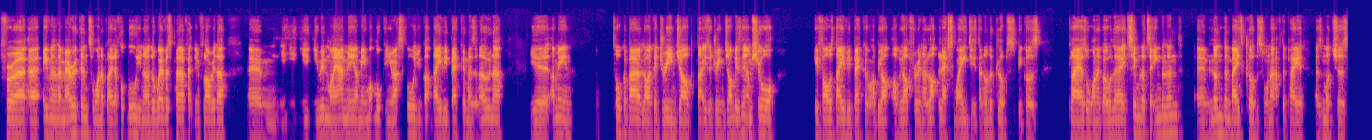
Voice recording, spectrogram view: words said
for uh, uh, even an American to want to play the football. You know, the weather's perfect in Florida. Um, you, you, are in Miami. I mean, what more can you ask for? You've got David Beckham as an owner. Yeah, I mean, talk about like a dream job. That is a dream job, isn't it? I'm sure if I was David Beckham, I'll be I'll be offering a lot less wages than other clubs because players will want to go there. It's similar to England. Um, London-based clubs will not have to pay as much as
